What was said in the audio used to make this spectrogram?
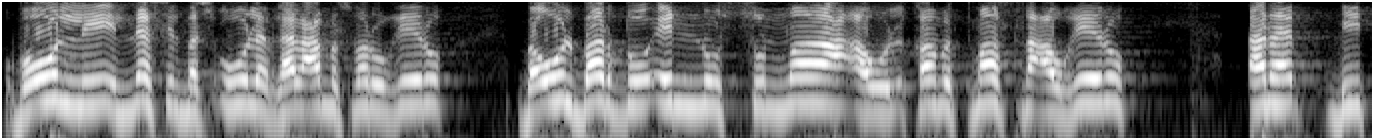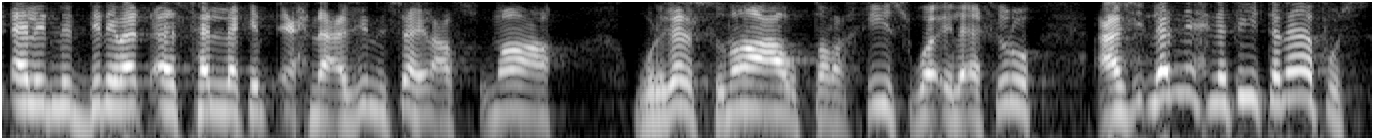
وبقول للناس المسؤولة بالهيئه العامه للاستثمار وغيره بقول برضه إنه الصناع أو إقامة مصنع أو غيره أنا بيتقال إن الدنيا بقت أسهل لكن إحنا عايزين نسهل على الصناعة ورجال الصناعة والتراخيص وإلى آخره. عايزين لأن إحنا في تنافس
